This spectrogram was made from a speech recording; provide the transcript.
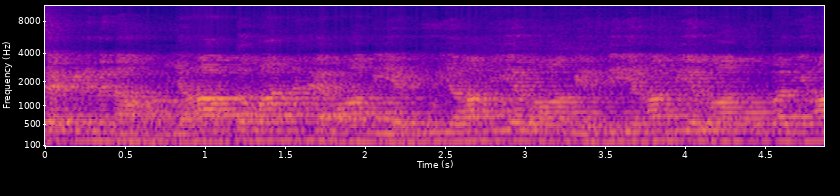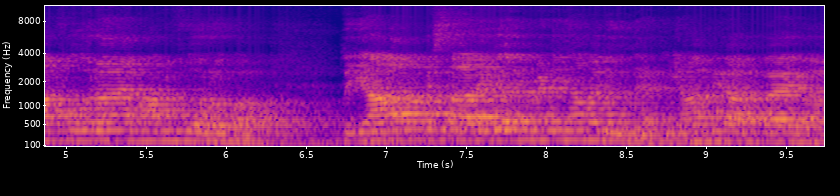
सेकंड में ना हो यहाँ आपका वन है, वहाँ भी है। टू यहाँ भी है, वहाँ भी है। थ्री यहाँ भी है, वहाँ के बाद यहाँ फोर है वहाँ भी फोर होगा। तो यहाँ आपके सारे जो एलिमेंट यहाँ मौजूद हैं। तो यहाँ भी आपका आएगा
